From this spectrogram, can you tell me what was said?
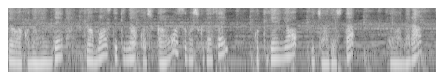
今日はこの辺で、今日も素敵なお時間をお過ごしください。ごきげんよう、みちおでした。さようなら。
